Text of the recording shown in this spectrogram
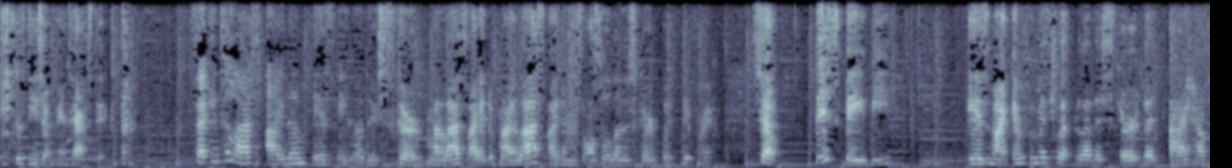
because these are fantastic. Second to last item is a leather skirt. My last item, my last item is also a leather skirt, but different. So this baby is my infamous leather skirt that I have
